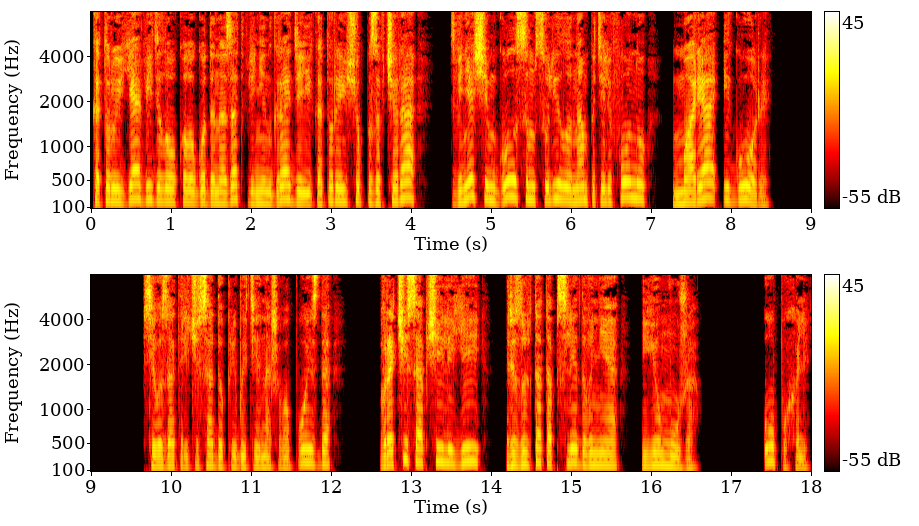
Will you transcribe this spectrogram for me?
которую я видела около года назад в Ленинграде и которая еще позавчера звенящим голосом сулила нам по телефону моря и горы. Всего за три часа до прибытия нашего поезда врачи сообщили ей результат обследования ее мужа. Опухоль,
